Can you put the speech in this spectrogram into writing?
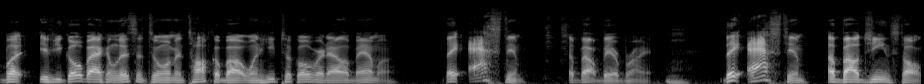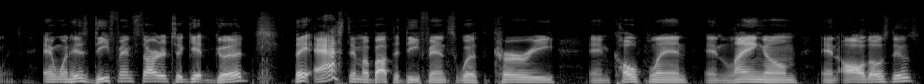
But if you go back and listen to him and talk about when he took over at Alabama, they asked him about Bear Bryant. They asked him about Gene Stallings. And when his defense started to get good, they asked him about the defense with Curry and Copeland and Langham and all those dudes.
